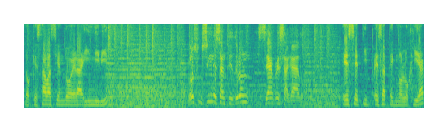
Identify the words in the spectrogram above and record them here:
lo que estaba haciendo era inhibir. Los fusiles antidrón se han rezagado. Ese tipo, esa tecnología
